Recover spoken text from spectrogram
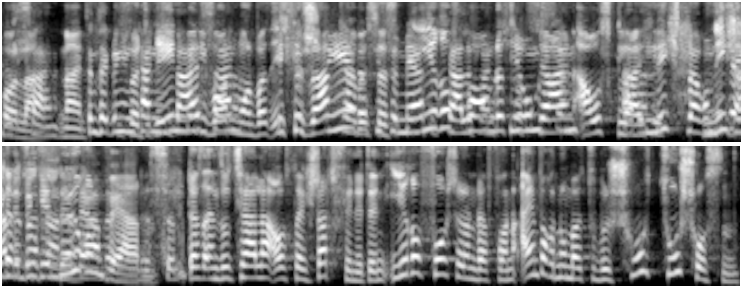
beides sein. Nein, Sie haben gesagt, gegen beides sein. Mund. Was ich, verstehe, gesagt habe, dass ist, dass mehr Ihre Form des sozialen Ausgleichs nicht, warum nicht der führen werden, dass ein sozialer Ausgleich stattfindet. Denn Ihre Vorstellung davon, einfach nur mal zu zuschussen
